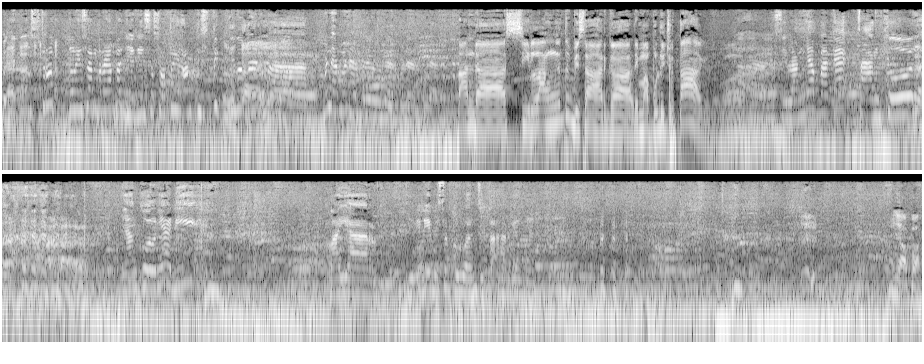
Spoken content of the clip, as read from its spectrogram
begitu strut tulisan ternyata jadi sesuatu yang artistik gitu kan. Nah, benar tanda silang itu bisa harga 50 juta gitu. Wah. Nah, silangnya pakai cangkul. Nyangkulnya di layar. Jadi dia bisa puluhan juta harganya. Ini apa?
